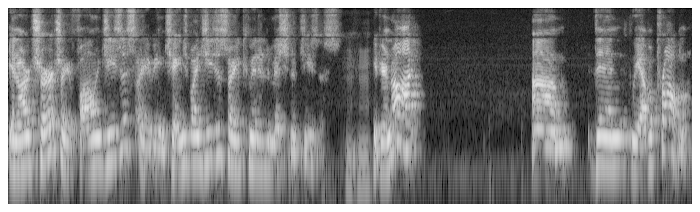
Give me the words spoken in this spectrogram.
in our church, are you following Jesus? Are you being changed by Jesus? Are you committed to the mission of Jesus? Mm-hmm. If you're not, um, then we have a problem.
